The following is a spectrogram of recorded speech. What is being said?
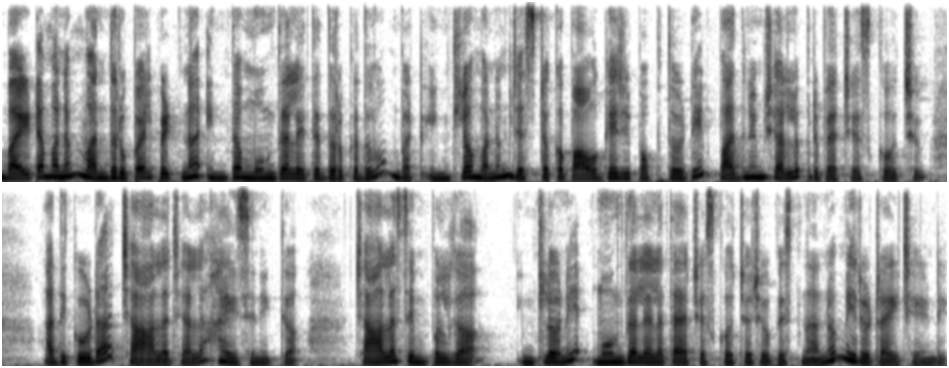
బయట మనం వంద రూపాయలు పెట్టినా ఇంత మూంగ్ దాల్ అయితే దొరకదు. బట్ ఇంట్లో మనం జస్ట్ ఒక పావు కేజీ పప్పుతోటి పది నిమిషాల్లో ప్రిపేర్ చేసుకోవచ్చు. అది కూడా చాలా చాలా హైజీనిక్గా. చాలా సింపుల్గా ఇంట్లోనే మూంగ్ దాల్ ఎలా తయారు చేసుకోవచ్చో చూపిస్తున్నాను. మీరు ట్రై చేయండి.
